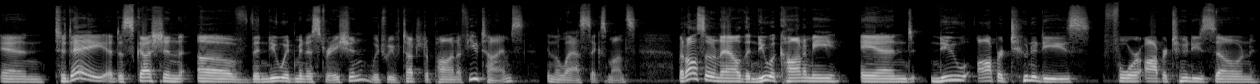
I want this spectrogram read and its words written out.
and today a discussion of the new administration, which we've touched upon a few times in the last six months, but also now the new economy and new opportunities for Opportunity Zone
